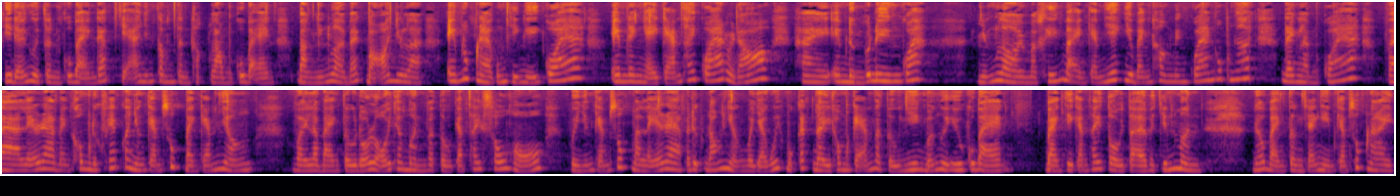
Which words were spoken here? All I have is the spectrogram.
Chỉ để người tình của bạn đáp trả những tâm tình thật lòng của bạn bằng những lời bác bỏ như là em lúc nào cũng chỉ nghĩ quá, em đang nhạy cảm thấy quá rồi đó, hay em đừng có điên quá những lời mà khiến bạn cảm giác như bản thân đang quá ngốc nghếch, đang làm quá và lẽ ra bạn không được phép có những cảm xúc bạn cảm nhận. Vậy là bạn tự đổ lỗi cho mình và tự cảm thấy xấu hổ vì những cảm xúc mà lẽ ra phải được đón nhận và giải quyết một cách đầy thông cảm và tự nhiên bởi người yêu của bạn. Bạn chỉ cảm thấy tồi tệ về chính mình. Nếu bạn từng trải nghiệm cảm xúc này,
